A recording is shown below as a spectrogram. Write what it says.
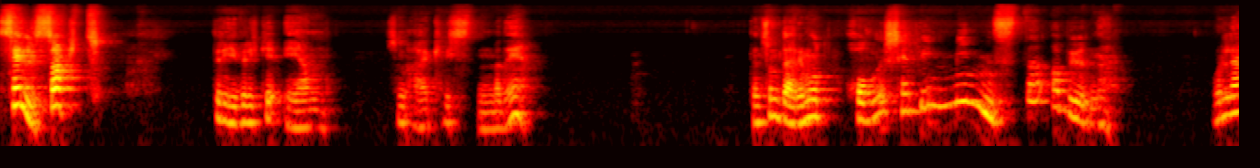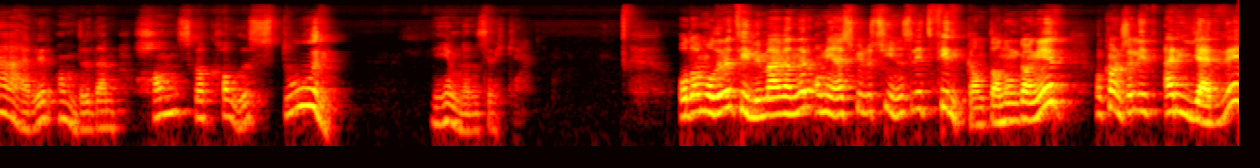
Selvsagt driver ikke en som er kristen med det. Den som derimot holder selv de minste av budene og lærer andre dem, han skal kalles stor i himlenes rike. Og da må dere tilgi meg, venner, om jeg skulle synes litt firkanta noen ganger, og kanskje litt ærgjerrig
